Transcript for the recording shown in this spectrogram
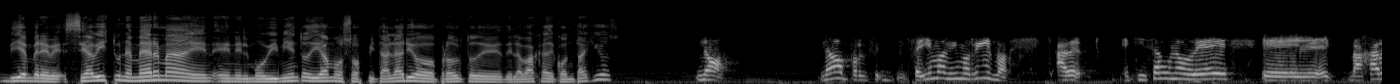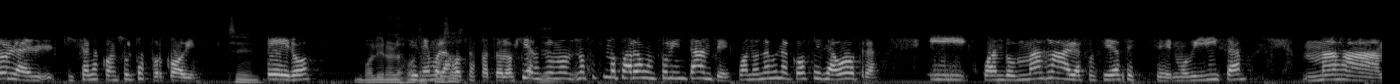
bien breve. ¿Se ha visto una merma en, el movimiento, digamos, hospitalario producto de, de la baja de contagios? No, no, porque seguimos al mismo ritmo. A ver, eh, quizás uno ve, eh, bajaron la, quizás las consultas por COVID, pero Volvieron las tenemos las otras patologías. Nosotros no, paramos un solo instante, cuando no es una cosa es la otra. Y cuando más a la sociedad se, moviliza, más,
